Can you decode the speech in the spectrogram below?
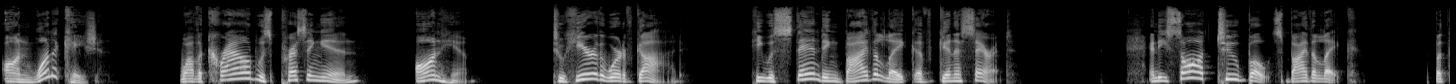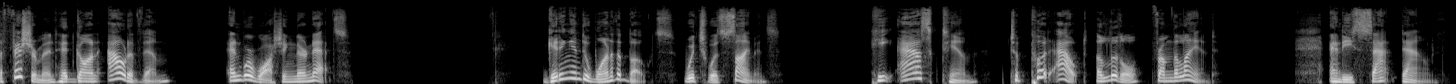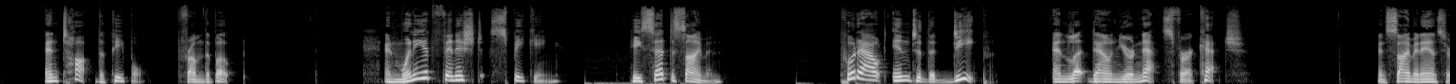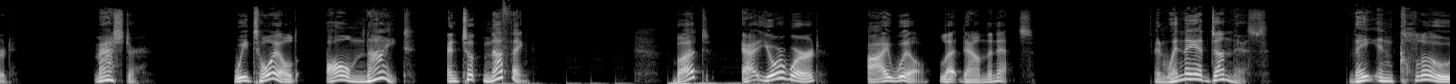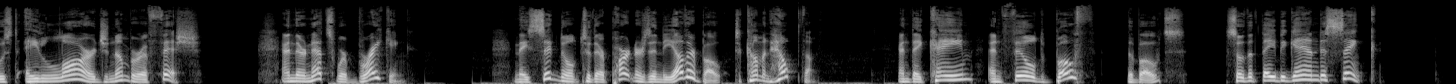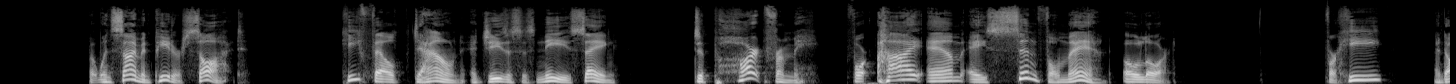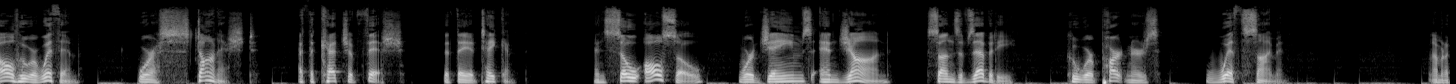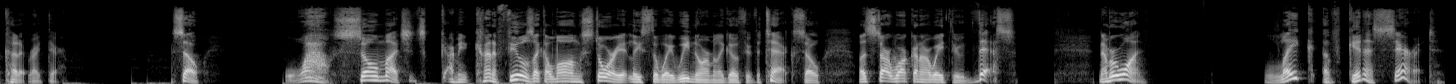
On one occasion, while the crowd was pressing in on him to hear the word of God, he was standing by the lake of Gennesaret. And he saw two boats by the lake. but the fishermen had gone out of them and were washing their nets. Getting into one of the boats, which was Simon's, he asked him to put out a little from the land. And he sat down and taught the people from the boat. And when he had finished speaking, he said to Simon, Put out into the deep and let down your nets for a catch. And Simon answered, Master, we toiled all night and took nothing. But at your word, I will let down the nets. And when they had done this, they enclosed a large number of fish, and their nets were breaking. And they signaled to their partners in the other boat to come and help them. And they came and filled both the boats so that they began to sink. But when Simon Peter saw it, he fell down at Jesus' knees, saying, Depart from me, for I am a sinful man, O Lord. For he and all who were with him were astonished at the catch of fish that they had taken. And so also were James and John, sons of Zebedee, who were partners with Simon. I'm going to cut it right there. So, wow, so much. It's, I mean, it kind of feels like a long story, at least the way we normally go through the text. So let's start working our way through this. Number one, Lake of Gennesaret.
